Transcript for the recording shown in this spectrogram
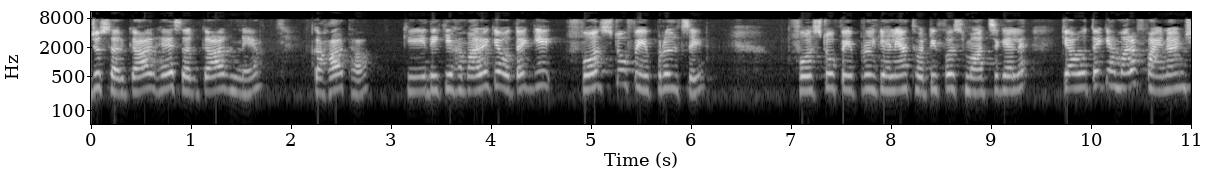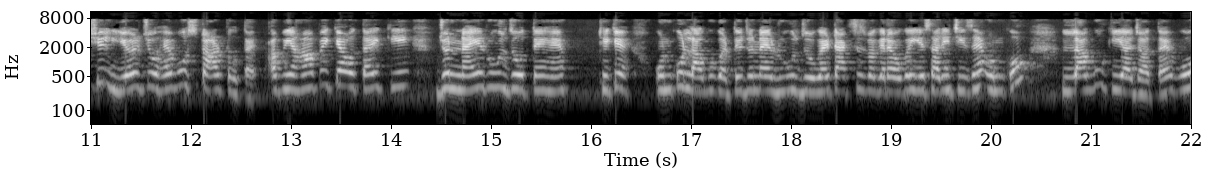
जो सरकार है, सरकार ने कहा था कि देखिए, हमारा क्या होता है कि फ़र्स्ट ऑफ़ अप्रैल से फ़र्स्ट ऑफ़ अप्रैल कह लें या थर्टी फ़र्स्ट मार्च से कह लें, क्या होता है कि हमारा फाइनेंशियल ईयर जो है, वो स्टार्ट होता है। अब यहाँ पे क्या होता है कि जो नए रूल्स होते हैं ठीक है? उनको लागू करते हैं। जो नए रूल्स हो गए टैक्सेस वगैरह हो गए, ये सारी चीज़ें उनको लागू किया जाता है। वो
